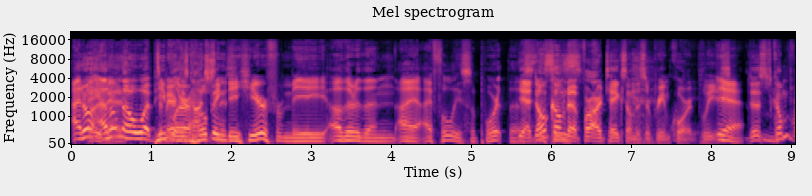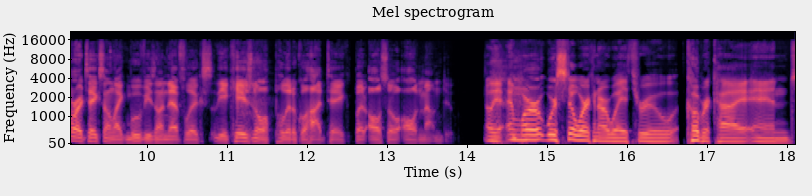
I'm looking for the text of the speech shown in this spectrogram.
I don't. Hey, I don't know what people are hoping to hear from me, other than I, I fully support this. yeah, don't This come to for our takes on the Supreme Court, please. Yeah. just come for our takes on like movies on Netflix, the occasional political hot take, but also all in Mountain Dew. Oh yeah, and we're we're still working our way through Cobra Kai and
